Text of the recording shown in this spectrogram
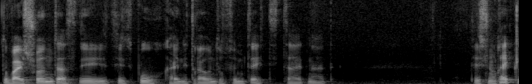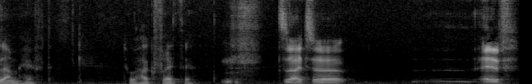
Du weißt schon, dass die, dieses Buch keine 365 Seiten hat. Das ist ein Reklamheft. Du Hackfresse. Seite 11.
